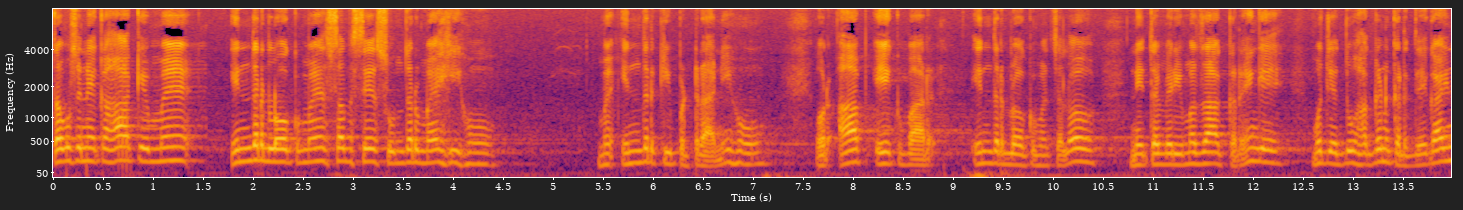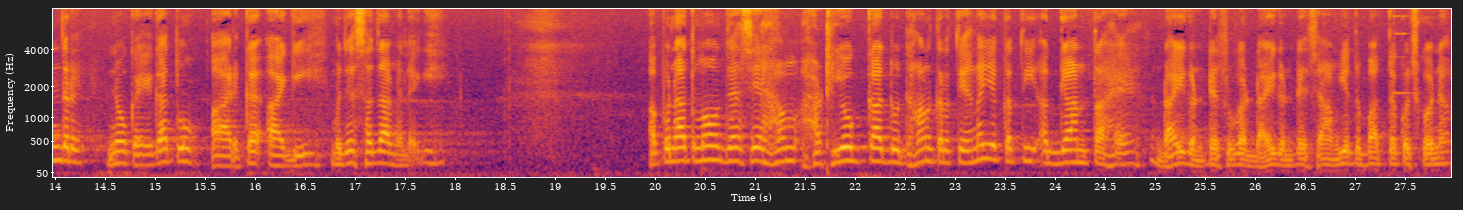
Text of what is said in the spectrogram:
तब उसने कहा कि मैं इंद्रलोक में सबसे सुंदर मैं ही हूँ। मैं इंद्र की पटरानी हूँ और आप एक बार इंद्रलोक में चलो, नहीं तो मेरी मज़ाक करेंगे। मुझे दुहागन कर देगा इंद्र नो कहेगा, तू आर कर आगी, मुझे सजा मिलेगी। अपनात्माओं, जैसे हम हठ योग का जो ध्यान करते हैं ना, ये कति अज्ञानता है। ढाई घंटे सुबह, ढाई घंटे शाम, ये तो बात तो कुछ को ना।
